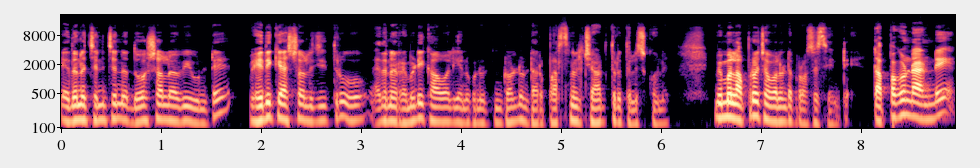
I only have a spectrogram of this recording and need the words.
ఏదైనా చిన్న చిన్న దోషాలు అవి ఉంటే వేదిక ఆస్ట్రాలజీ త్రూ ఏదైనా రెమెడీ కావాలి అనుకున్నటువంటి వాళ్ళు ఉంటారు. పర్సనల్ చార్ట్ త్రూ తెలుసుకొని మిమ్మల్ని అప్రోచ్ అవ్వాలంటే ప్రాసెస్ ఏంటి? తప్పకుండా అండి.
